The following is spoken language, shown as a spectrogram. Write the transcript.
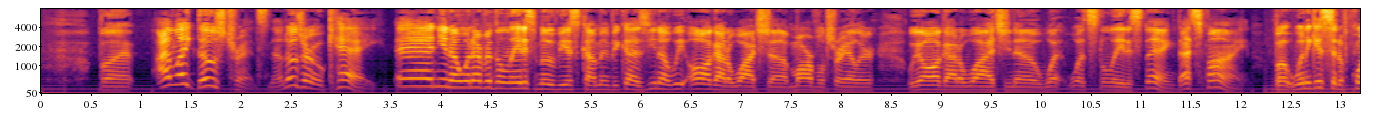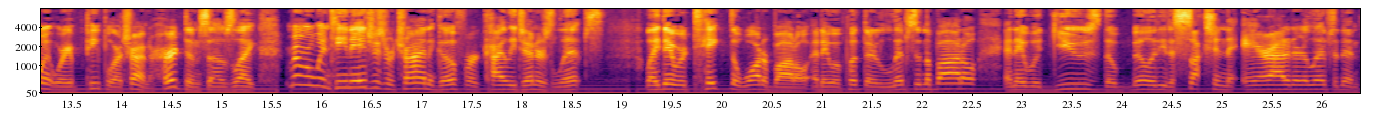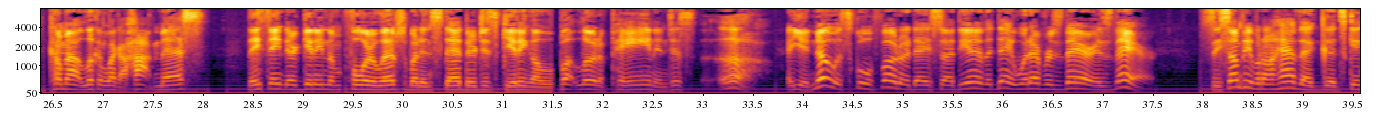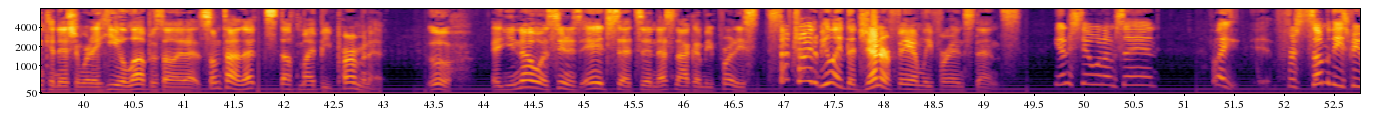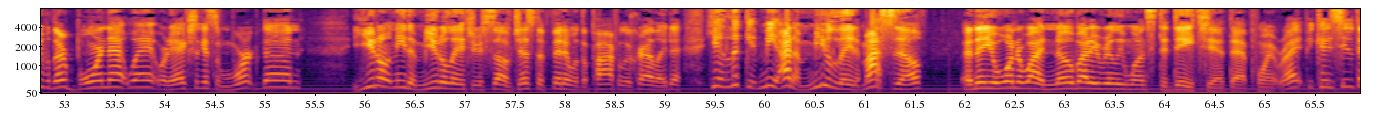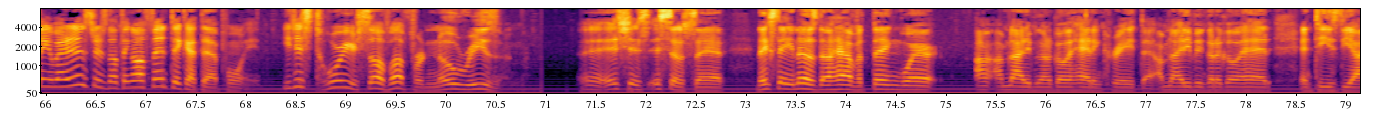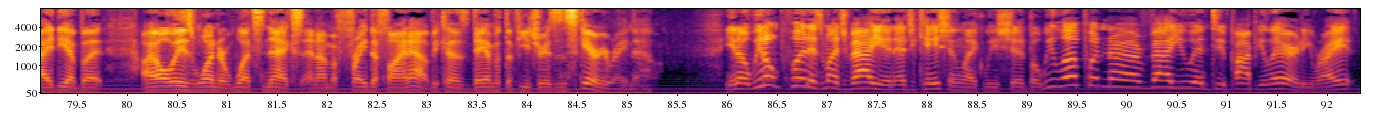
But I like those trends. Now, those are okay. And you know, whenever the latest movie is coming, because you know we all got to watch a Marvel trailer, we all got to watch, you know, what what's the latest thing. That's fine. But when it gets to the point where people are trying to hurt themselves, like remember when teenagers were trying to go for Kylie Jenner's lips? Like they would take the water bottle and they would put their lips in the bottle and they would use the ability to suction the air out of their lips and then come out looking like a hot mess. They think they're getting them fuller lips, but instead they're just getting a buttload of pain and just ugh. And you know it's school photo day, so at the end of the day, whatever's there is there. See, some people don't have that good skin condition where they heal up and stuff like that. Sometimes that stuff might be permanent. Ugh. And you know, as soon as age sets in, that's not going to be pretty. Stop trying to be like the Jenner family, for instance. You understand what I'm saying? Like, for some of these people, they're born that way, or they actually get some work done. You don't need to mutilate yourself just to fit in with the popular crowd like that. Yeah, look at me, I'd have mutilated myself. And then you wonder why nobody really wants to date you at that point, right? Because see, the thing about it is, there's nothing authentic at that point. You just tore yourself up for no reason. It's just, it's so sad. Next thing you know is they'll have a thing where I'm not even going to go ahead and create that. I'm not even going to go ahead and tease the idea, but I always wonder what's next, and I'm afraid to find out because damn if the future isn't scary right now. You know, we don't put as much value in education like we should, but we love putting our value into popularity, right?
